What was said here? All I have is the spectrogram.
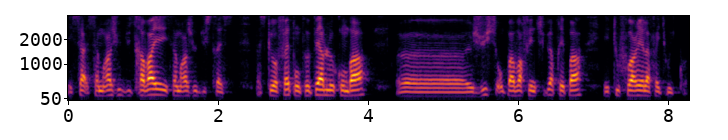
et ça, ça me rajoute du travail et ça me rajoute du stress parce qu'en fait, on peut perdre le combat. Euh, juste, on peut avoir fait une super prépa et tout foirer à la Fight Week. Quoi.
